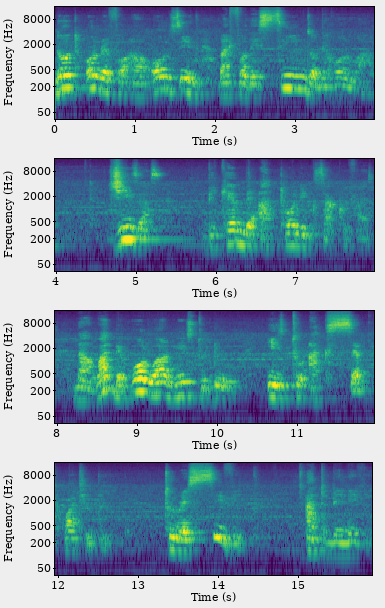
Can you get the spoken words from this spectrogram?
not only for our own sins, but for the sins of the whole world. Jesus became the atoning sacrifice. Now, what the whole world needs to do is to accept what he did, to receive it, and to believe it.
